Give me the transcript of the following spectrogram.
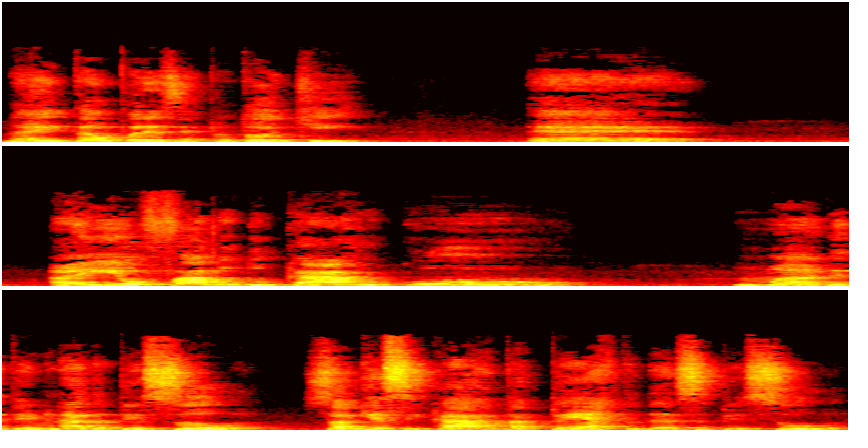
Né? Então, por exemplo, eu estou aqui. É, Aí eu falo do carro com uma determinada pessoa. Só que esse carro está perto dessa pessoa.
